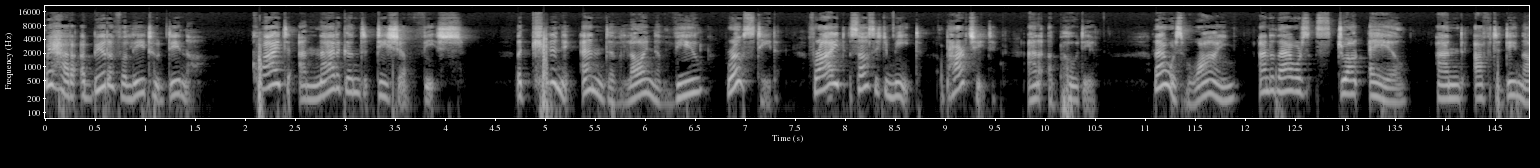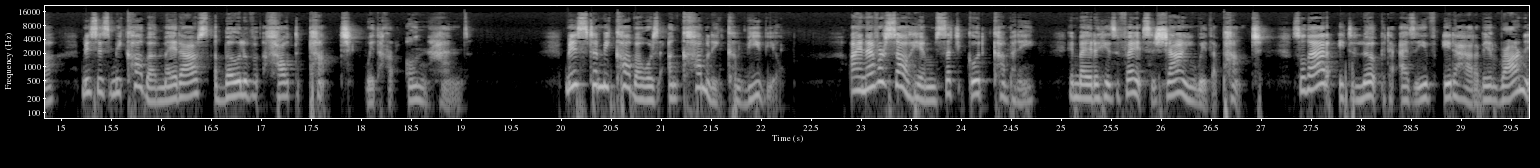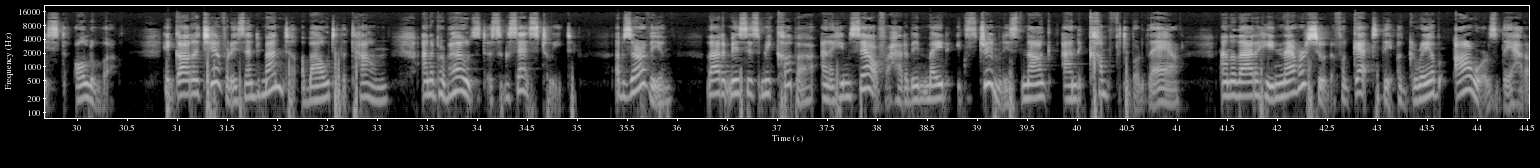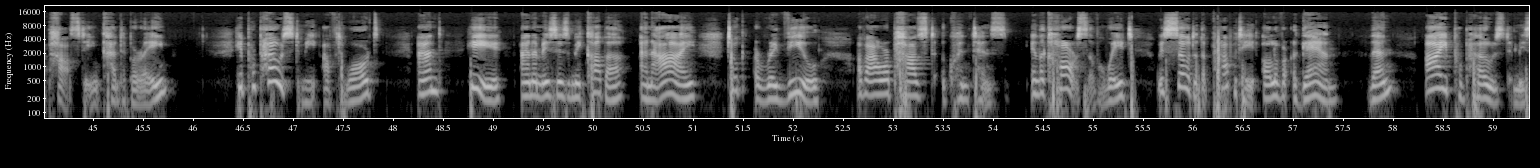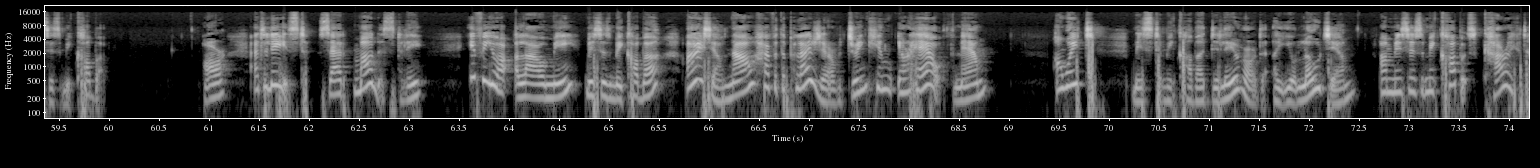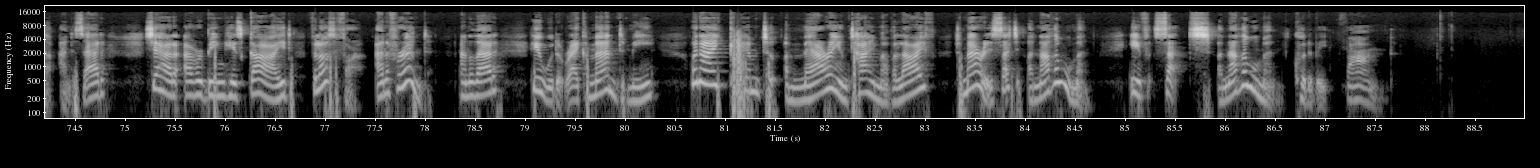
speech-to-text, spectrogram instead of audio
We had a beautiful little dinner, quite an elegant dish of fish, the kidney end of loin of veal roasted, fried sausage meat, a partridge, and a pudding. There was wine, and there was strong ale, and after dinner Mrs. Micawber made us a bowl of hot punch with her own hands. Mr. Micawber was uncommonly convivial. I never saw him such good company. He made his face shine with a punch, so that it looked as if it had been varnished all over. He got cheerfully sentimental about the town, and proposed a success to it, observing that Mrs. Micawber and himself had been made extremely snug and comfortable there, and that he never should forget the agreeable hours they had passed in Canterbury. He proposed to me afterwards, and he and Mrs. Micawber and I took a review of our past acquaintance, in the course of which we sold the property all over again. Then I proposed Mrs. Micawber, or at least said modestly, "If you will allow me, Mrs. Micawber, I shall now have the pleasure of drinking your health, ma'am." On which Mr. Micawber delivered a eulogium on Mrs. Micawber's character, and said she had ever been his guide, philosopher, and friend, and that he would recommend me, when I came to a marrying time of life, to marry such another woman, if such another woman could be found.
